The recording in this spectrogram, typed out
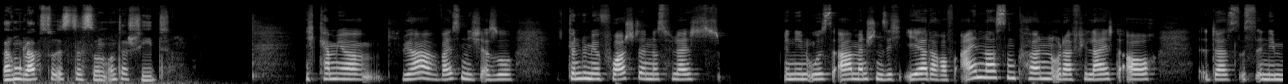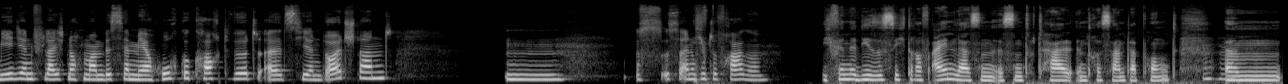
Warum glaubst du, ist das so ein Unterschied? Ich kann mir, ja, weiß nicht, also ich könnte mir vorstellen, dass vielleicht in den USA Menschen sich eher darauf einlassen können oder vielleicht auch, dass es in den Medien vielleicht noch mal ein bisschen mehr hochgekocht wird als hier in Deutschland. Mm, es ist eine gute Frage. Ich finde, dieses sich darauf einlassen ist ein total interessanter Punkt. Mhm. Ähm,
